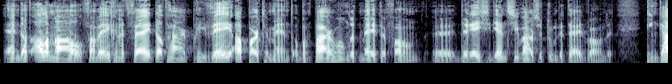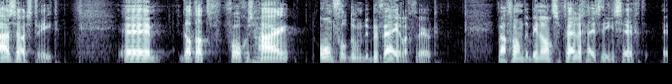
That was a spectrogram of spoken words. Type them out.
En dat allemaal vanwege het feit dat haar privéappartement op een paar honderd meter van uh, de residentie waar ze toen de tijd woonde, in Gaza Street, uh, dat dat volgens haar onvoldoende beveiligd werd. Waarvan de Binnenlandse Veiligheidsdienst zegt: uh,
